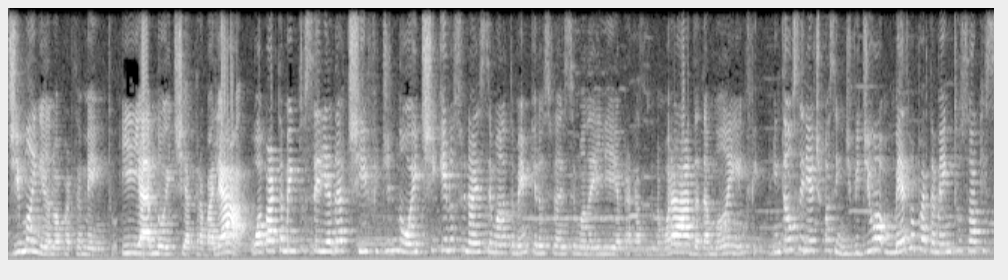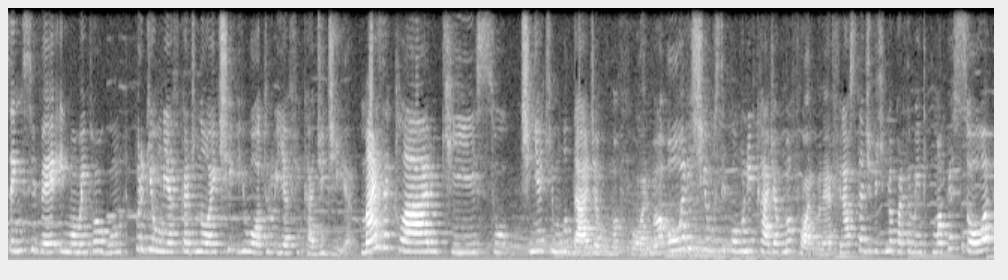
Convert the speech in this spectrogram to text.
de manhã no apartamento e à noite ia trabalhar, o apartamento seria da Tiff de noite e nos finais de semana também, porque nos finais de semana ele ia pra casa da namorada, da mãe, enfim. Então seria tipo assim, dividir o mesmo apartamento, só que sem se ver em momento algum, porque um ia ficar de noite e o outro ia ficar de dia. Mas é claro que isso tinha que mudar de alguma forma, ou eles tinham que se comunicar de alguma forma, né? Afinal, você tá dividindo o apartamento com uma pessoa,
